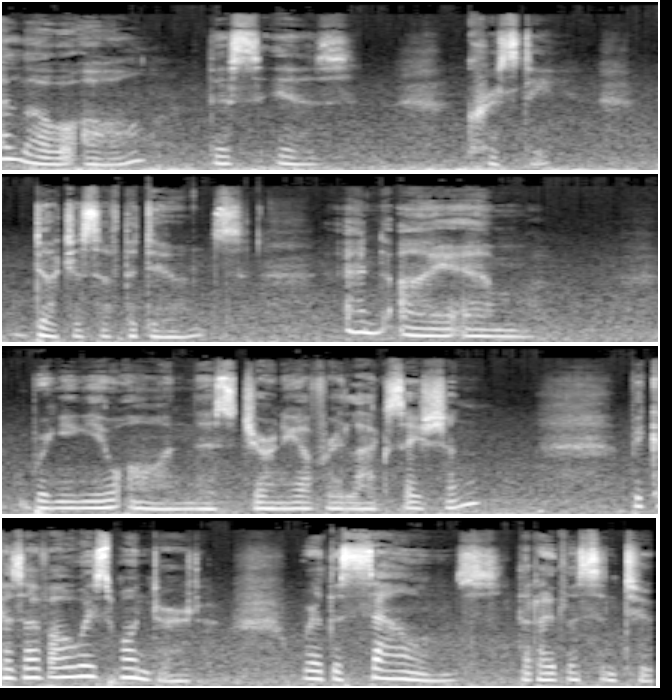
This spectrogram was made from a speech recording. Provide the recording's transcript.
Hello, all. This is Christy, Duchess of the Dunes, and I am bringing you on this journey of relaxation because I've always wondered where the sounds that I listen to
